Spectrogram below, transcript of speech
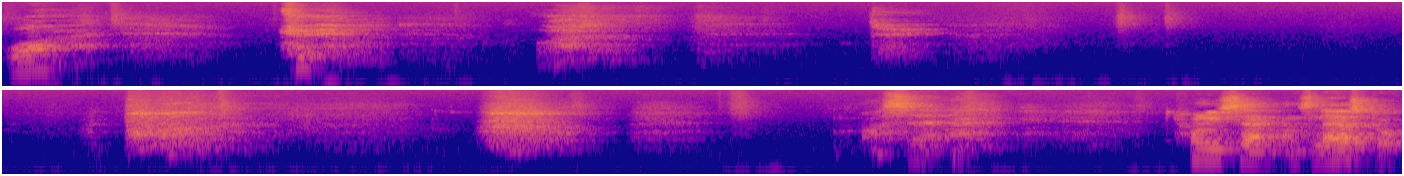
One, two, That's it. 20 seconds, let's go.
